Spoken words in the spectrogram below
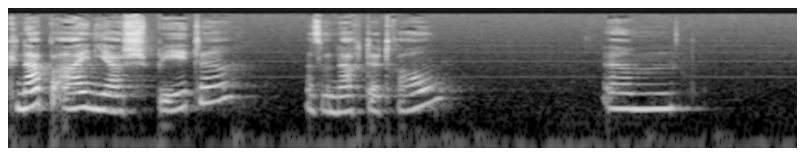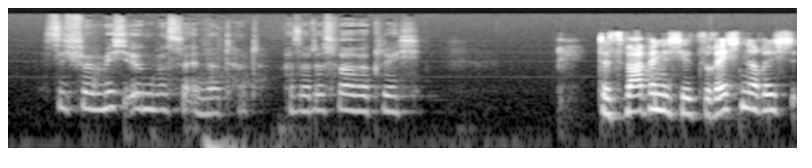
knapp ein Jahr später, also nach der Trauung, ähm, sich für mich irgendwas verändert hat. Also das war wirklich. Das war, wenn ich jetzt rechnerisch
